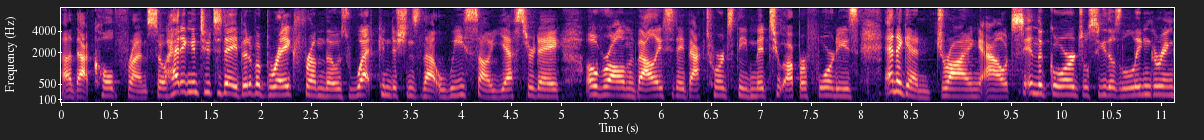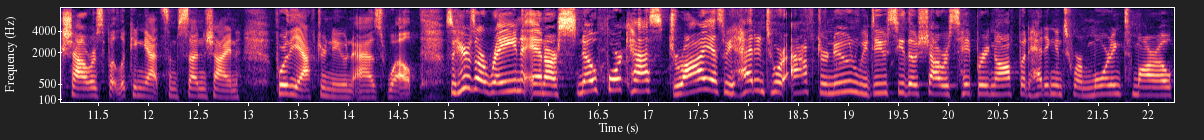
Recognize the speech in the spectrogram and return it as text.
uh, that cold front. So heading into today, a bit of a break from those wet conditions that we saw yesterday. Overall in the valley today, back towards the mid to upper 40s, and again drying out in the gorge. We'll see those lingering showers, but looking at some sunshine for the afternoon as well. So here's our rain and our snow forecast. Dry as we head into our afternoon. We do see those showers tapering off, but heading into our morning tomorrow,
